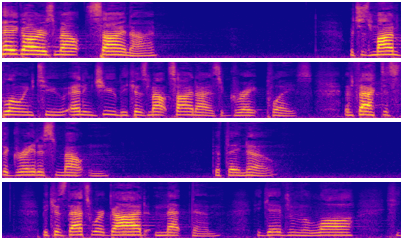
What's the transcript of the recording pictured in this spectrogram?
Hagar is Mount Sinai, which is mind blowing to any Jew because Mount Sinai is a great place. In fact, it's the greatest mountain that they know because that's where God met them. He gave them the law, He,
